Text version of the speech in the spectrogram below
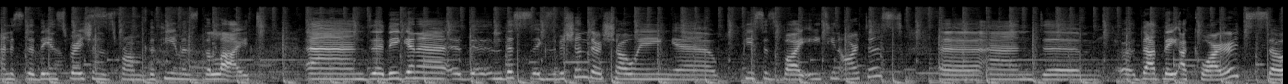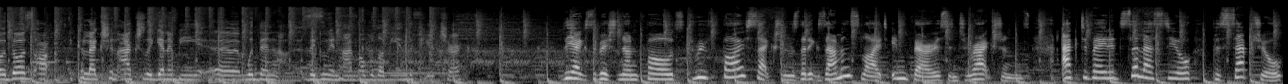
and it's the, the inspiration is from the theme is the light and uh, they're gonna in this exhibition they're showing uh, pieces by 18 artists uh, and um, uh, that they acquired so those are collection actually gonna be uh, within the Guggenheim Abu Dhabi in the future the exhibition unfolds through five sections that examines light in various interactions activated, celestial, perceptual,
